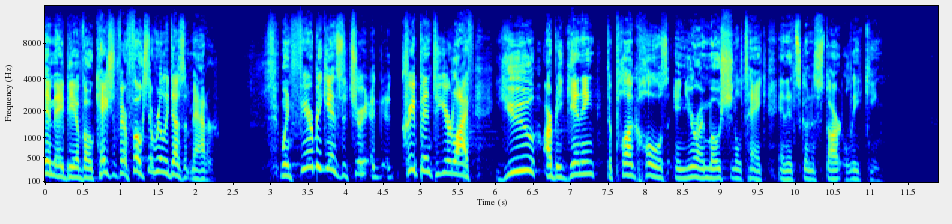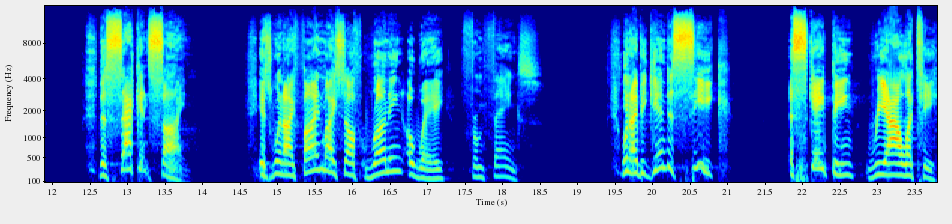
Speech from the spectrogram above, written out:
it may be a vocational fear. Folks, it really doesn't matter. When fear begins to uh, creep into your life, you are beginning to plug holes in your emotional tank and it's going to start leaking. The second sign is when I find myself running away from things. When I begin to seek escaping reality,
